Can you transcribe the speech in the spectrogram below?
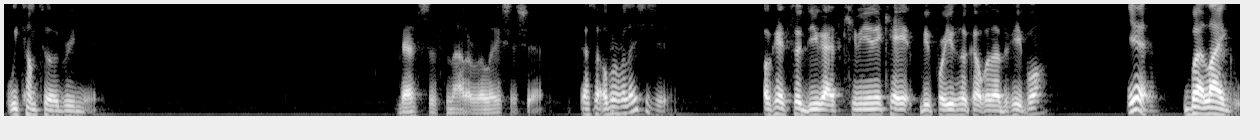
we come to agreement. That's just not a relationship. That's an open relationship. Okay, so do you guys communicate before you hook up with other people? Yeah, but like be-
